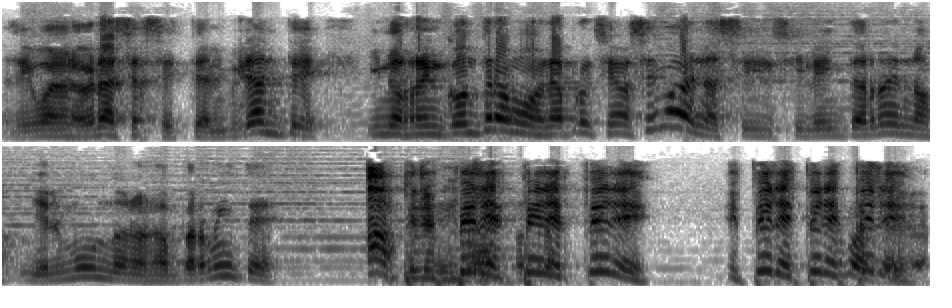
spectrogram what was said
Así que bueno, gracias este almirante. Y nos reencontramos la próxima semana, si, si la internet nos- y el mundo nos lo permite. Ah, pero espere, espere, espere. Espere, espere, espere.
